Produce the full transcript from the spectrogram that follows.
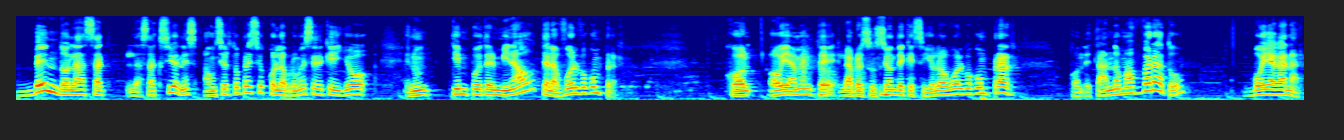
vendo las, ac- las acciones a un cierto precio con la promesa de que yo en un tiempo determinado te las vuelvo a comprar. Con obviamente la presunción de que si yo las vuelvo a comprar con, estando más barato, voy a ganar.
